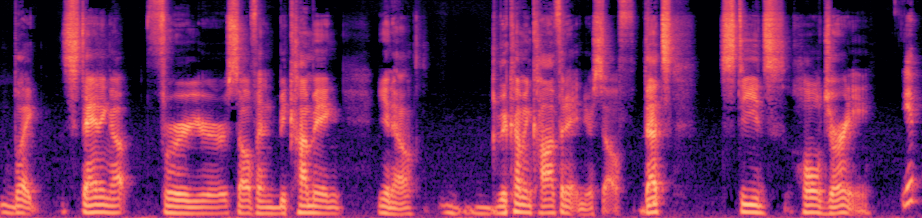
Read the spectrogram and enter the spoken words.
like standing up for yourself and becoming, you know, becoming confident in yourself. That's Stede's whole journey. Yep.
